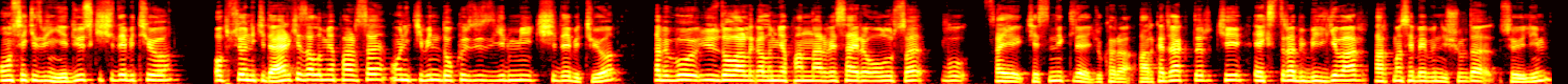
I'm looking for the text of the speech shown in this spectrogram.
18.700 kişi de bitiyor. Opsiyon 2'de herkes alım yaparsa 12.920 kişide bitiyor. Tabi bu 100 dolarlık alım yapanlar vesaire olursa bu sayı kesinlikle yukarı sarkacaktır ki ekstra bir bilgi var. Sarkma sebebini şurada söyleyeyim.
